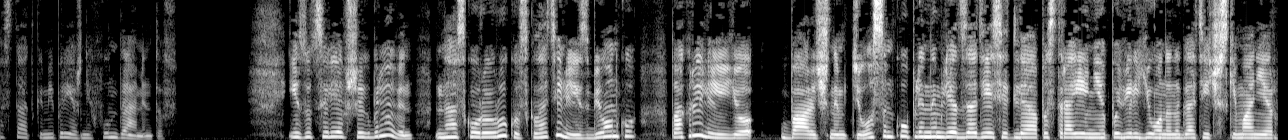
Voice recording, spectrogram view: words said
остатками прежних фундаментов. Из уцелевших бревен на скорую руку сколотили избенку, покрыли ее барочным тесом, купленным лет за десять для построения павильона на готический манер,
